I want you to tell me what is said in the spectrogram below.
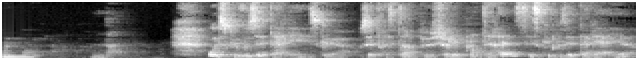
Non. Non. Où est-ce que vous êtes allé? Est-ce que vous êtes resté un peu sur les plans terrestres Est-ce que vous êtes allé ailleurs?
